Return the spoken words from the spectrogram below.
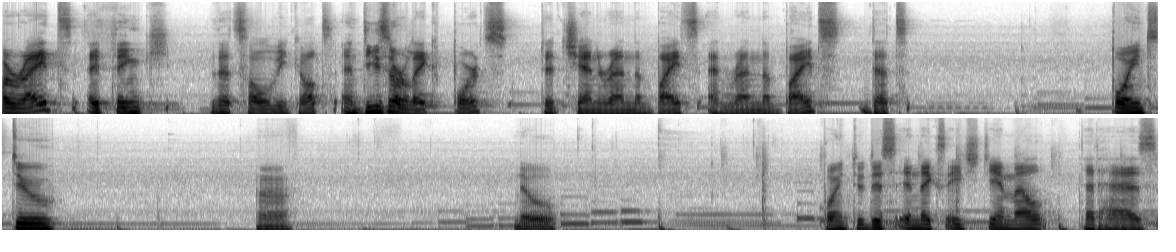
Alright, I think that's all we got. And these are like ports, the gen random bytes and random bytes that point to... Uh, no, point to this index HTML that has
